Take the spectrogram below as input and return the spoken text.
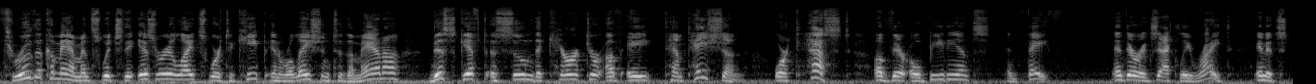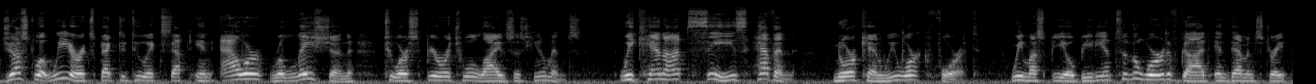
Through the commandments which the Israelites were to keep in relation to the manna, this gift assumed the character of a temptation or test of their obedience and faith. And they're exactly right. And it's just what we are expected to accept in our relation to our spiritual lives as humans. We cannot seize heaven, nor can we work for it. We must be obedient to the Word of God and demonstrate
